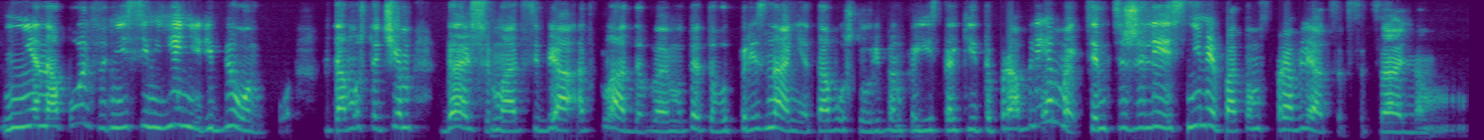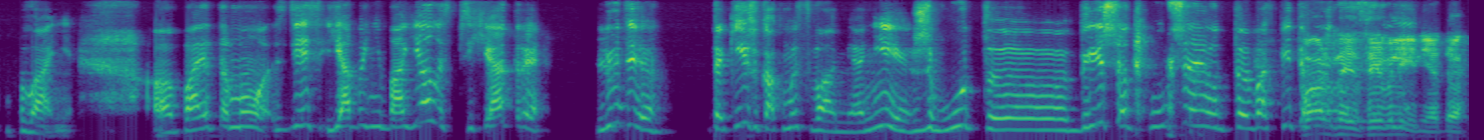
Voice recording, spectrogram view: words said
не на пользу ни семье, ни ребенку. Потому что чем дальше мы от себя откладываем вот это вот признание того, что у ребенка есть какие-то проблемы, тем тяжелее с ними потом справляться в социальном плане. А, поэтому здесь я бы не боялась, психиатры, люди такие же, как мы с вами. Они живут, э, дышат, кушают, воспитывают. Важное заявление, да.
